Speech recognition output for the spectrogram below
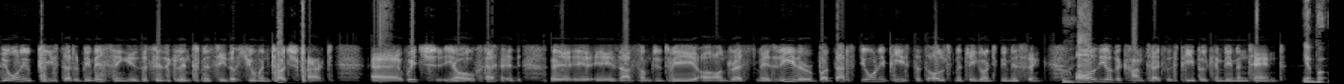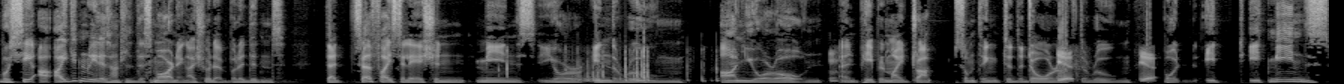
the only piece that'll be missing is the physical intimacy, the human touch part. Uh, which you know is not something to be underestimated either. But that's the only piece that's ultimately going to be missing. Right. All the other contact with people can be maintained. Yeah, but, but see, I, I didn't realize until this morning. I should have, but I didn't. That self isolation means you're in the room on your own, mm-hmm. and people might drop something to the door yes. of the room. Yeah. But it it means,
